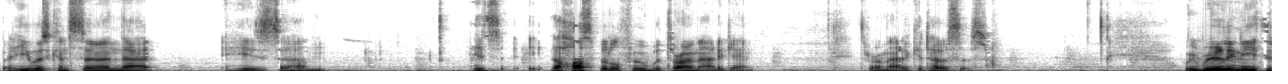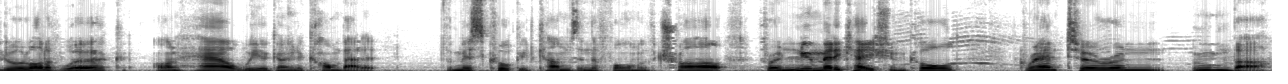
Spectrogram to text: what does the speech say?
But he was concerned that his, um, his, the hospital food would throw him out again, throw him out of ketosis. We really need to do a lot of work on how we are going to combat it. For Miss Cook, it comes in the form of a trial for a new medication called Gantenerumab.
